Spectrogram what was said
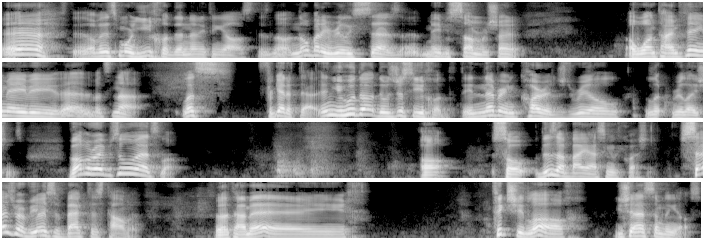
Eh, it's more yichud than anything else. There's no, nobody really says. eh, Maybe some Rishonim. A one-time thing, maybe, eh, but it's not. Let's forget it. That in Yehuda there was just yichud. They never encouraged real relations. Oh, so this is Abai asking the question. Says Rav Yosef back to his Talmud. You should ask something else.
